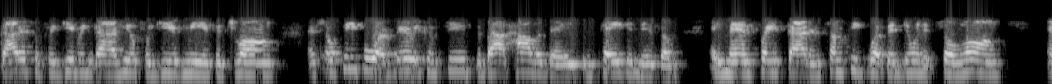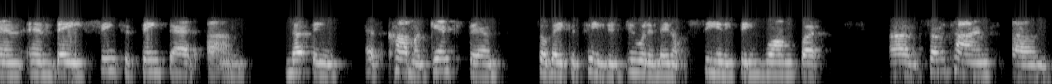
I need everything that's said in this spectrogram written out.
God is a forgiving God, He'll forgive me if it's wrong. And so people are very confused about holidays and paganism. Amen. Praise God. And some people have been doing it so long, and and they seem to think that um, nothing has come against them, so they continue to do it, and they don't see anything wrong. But um, sometimes um,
